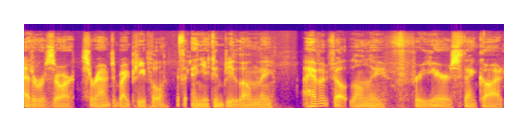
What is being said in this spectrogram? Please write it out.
at a resort surrounded by people and you can be lonely. I haven't felt lonely for years, thank God.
